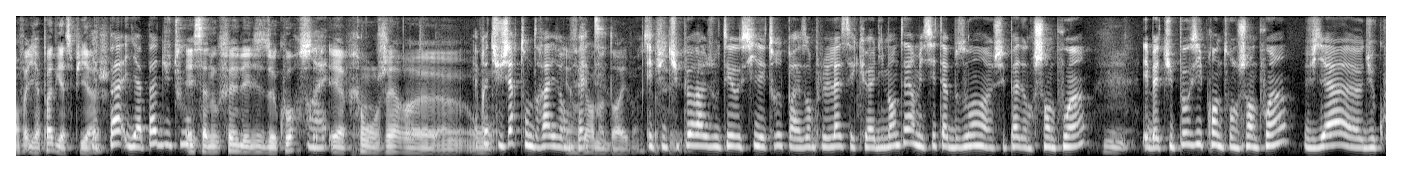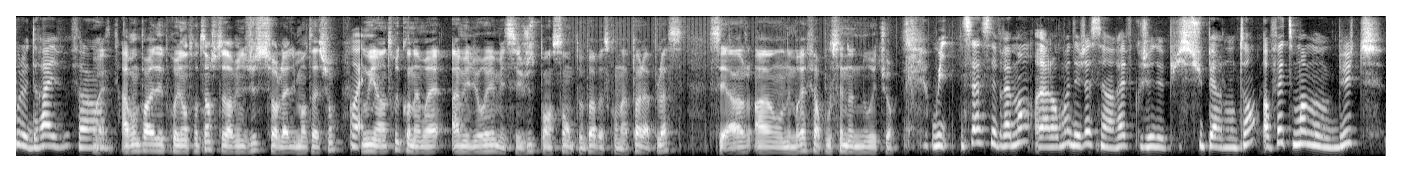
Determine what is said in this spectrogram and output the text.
Enfin, il n'y a pas de Il a gaspillage. pas, y a pas du tout. Et ça nous fait les listes de courses. Ouais. Et après, on gère. euh, Après tu gères ton drive en fait. drive. ouais, Et puis fait- tu peux rajouter aussi des trucs, par exemple là c'est que alimentaire, mais si tu as besoin, je sais pas, d'un shampoing, Hmm. et ben tu peux aussi prendre ton shampoing via euh, du coup le drive. Enfin, Ouais. Avant de parler des produits d'entretien, je te termine juste sur l'alimentation. Ouais. Nous, il y a un truc qu'on aimerait améliorer, mais c'est juste pour l'instant, on peut pas parce qu'on n'a pas la place. C'est on aimerait faire pousser notre nourriture. Oui, ça c'est vraiment. Alors moi déjà c'est un rêve que j'ai depuis super longtemps. En fait moi mon but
